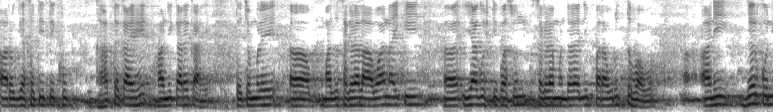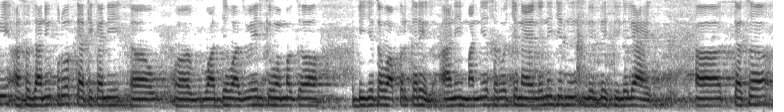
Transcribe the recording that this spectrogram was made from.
आरोग्यासाठी ते खूप घातक आहे हानिकारक आहे. त्याच्यामुळे माझं सगळ्याला आव्हान आहे की या गोष्टीपासून सगळ्या मंडळांनी परावृत्त व्हावं. आणि जर कोणी असं जाणीवपूर्वक त्या ठिकाणी वाद्य वाजवेल किंवा मग डी जेचा वापर करेल आणि माननीय सर्वोच्च न्यायालयाने जे नि निर्देश दिलेले आहेत त्याचं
